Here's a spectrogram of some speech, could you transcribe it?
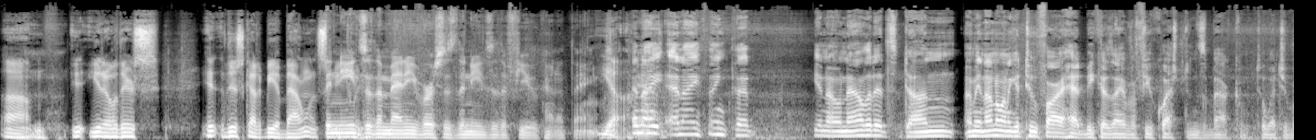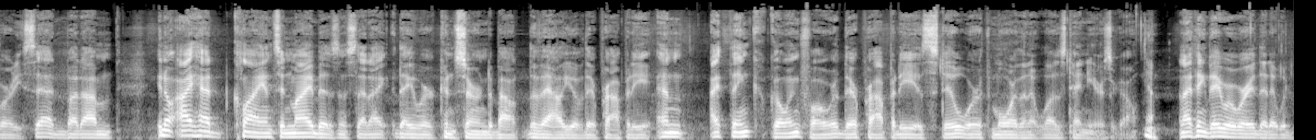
um it, you know there's it, there's got to be a balance The needs of the many versus the needs of the few kind of thing. yeah And I and I think that you know now that it's done. I mean, I don't want to get too far ahead because I have a few questions about to what you've already said. But um, you know, I had clients in my business that I they were concerned about the value of their property, and I think going forward, their property is still worth more than it was ten years ago. Yeah. And I think they were worried that it would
